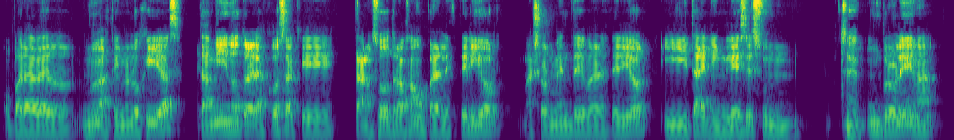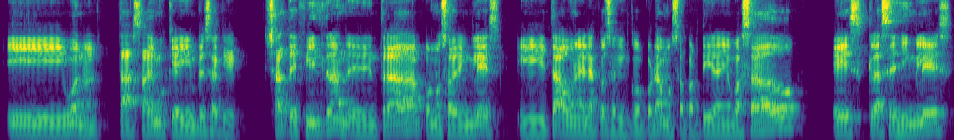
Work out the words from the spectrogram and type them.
o para ver nuevas tecnologías. También otra de las cosas que ta, nosotros trabajamos para el exterior, mayormente para el exterior, y ta, el inglés es un, Sí. un problema. Y bueno, ta, sabemos que hay empresas que ya te filtran de entrada por no saber inglés. Y ta, una de las cosas que incorporamos a partir del año pasado es clases de inglés.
